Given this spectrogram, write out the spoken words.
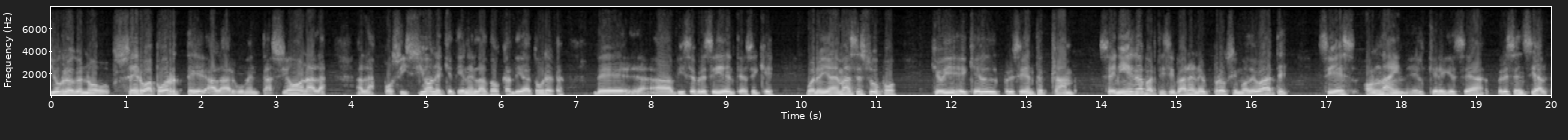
Yo creo que no, cero aporte a la argumentación, a, la, a las posiciones que tienen las dos candidaturas de a vicepresidente. Así que, bueno, y además se supo que, hoy, eh, que el presidente Trump se niega a participar en el próximo debate si es online. Él quiere que sea presencial.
